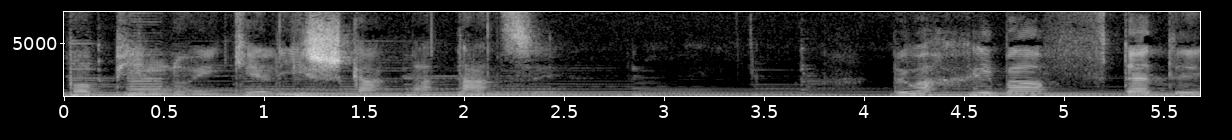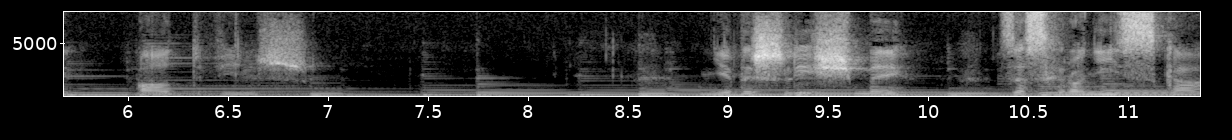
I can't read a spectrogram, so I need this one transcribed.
Popilnuj kieliszka na tacy. Była chyba wtedy odwilż. Nie wyszliśmy ze schroniska.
